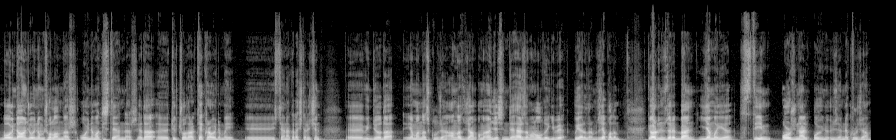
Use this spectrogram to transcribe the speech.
Bu oyunu daha önce oynamış olanlar, oynamak isteyenler ya da e, Türkçe olarak tekrar oynamayı e, isteyen arkadaşlar için e, videoda yama nasıl kurulacağını anlatacağım. Ama öncesinde her zaman olduğu gibi uyarılarımızı yapalım. Gördüğünüz üzere ben yamayı Steam orijinal oyunu üzerine kuracağım.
